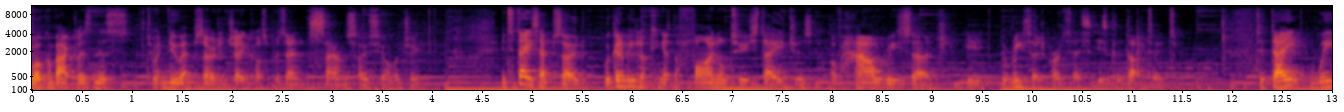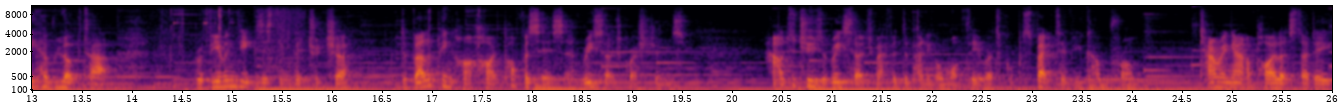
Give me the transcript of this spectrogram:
Welcome back, listeners, to a new episode of JCOS Presents Sound Sociology. In today's episode, we're going to be looking at the final two stages of how research, the research process is conducted. Today, we have looked at reviewing the existing literature, developing hypotheses and research questions, how to choose a research method depending on what theoretical perspective you come from, carrying out a pilot study,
